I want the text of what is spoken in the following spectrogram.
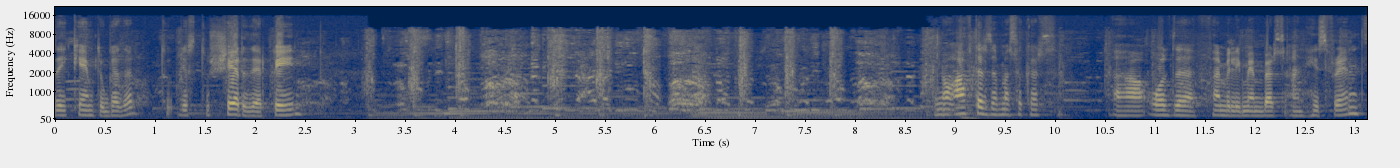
They came together to, just to share their pain You know, after the massacres, uh, all the family members and his friends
